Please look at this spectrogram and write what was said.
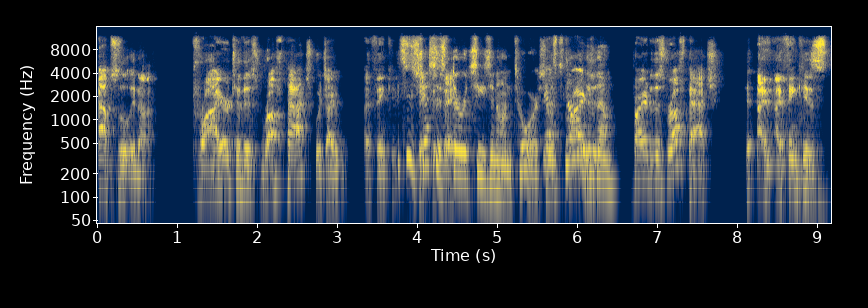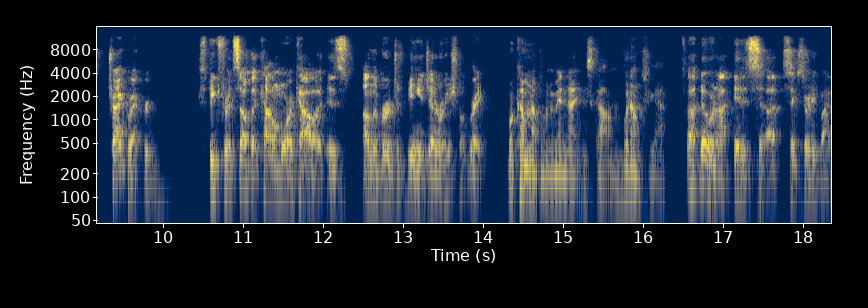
absolutely not. Prior to this rough patch, which I I think This is just his say, third season on tour, so Yes, it's prior as to- though prior to this rough patch, I, I think his track record speaks for itself. That Colin Morikawa is on the verge of being a generational great. we're coming up on midnight in Scotland. What else you got? Uh, no, we're not. It is uh, six thirty-five.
